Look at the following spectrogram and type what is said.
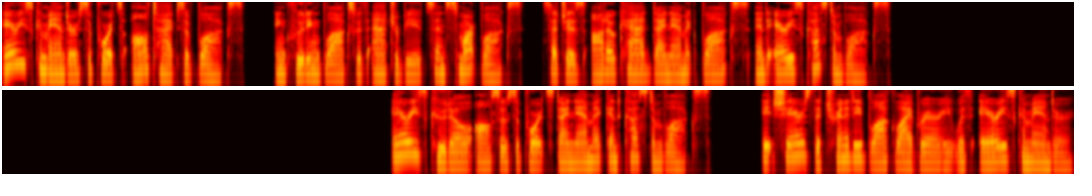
ARES Commander supports all types of blocks, including blocks with attributes and smart blocks, such as AutoCAD Dynamic Blocks and ARES Custom Blocks. ARES Kudo also supports dynamic and custom blocks. It shares the Trinity block library with ARES Commander,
